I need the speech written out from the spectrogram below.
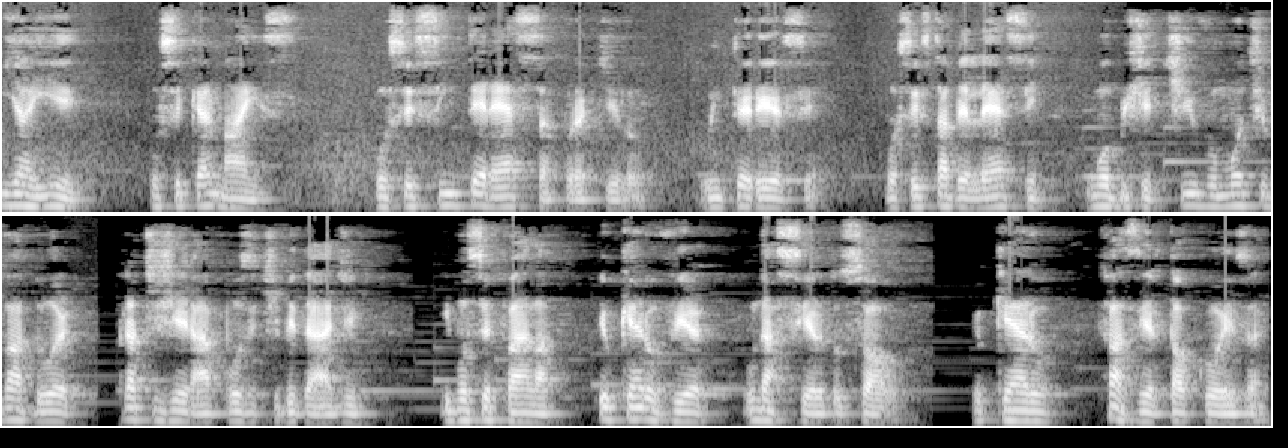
E aí você quer mais, você se interessa por aquilo, o interesse, você estabelece um objetivo motivador para te gerar positividade. E você fala: Eu quero ver o nascer do sol, eu quero fazer tal coisa.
